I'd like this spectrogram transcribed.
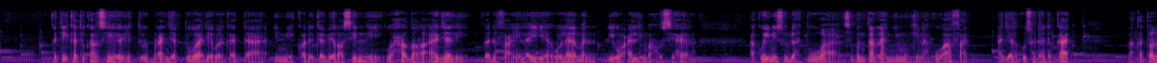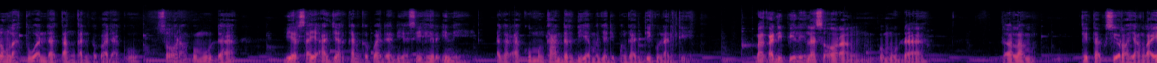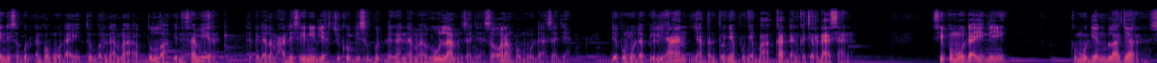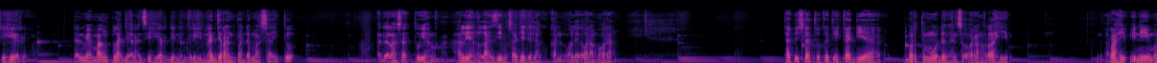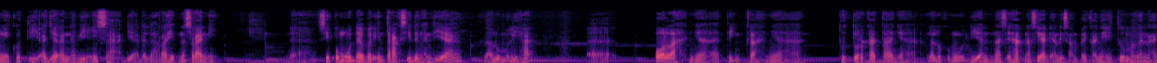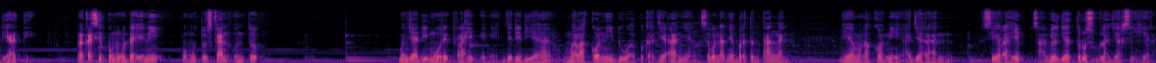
Ketika tukang sihir itu beranjak tua, dia berkata, Inni qad kabira sinni wa hadara ajali, fadfa ilayya gulaman li'u'allimahu sihir. Aku ini sudah tua, sebentar lagi mungkin aku wafat ajalku sudah dekat, maka tolonglah Tuhan datangkan kepadaku seorang pemuda, biar saya ajarkan kepada dia sihir ini, agar aku mengkader dia menjadi penggantiku nanti. Maka dipilihlah seorang pemuda dalam kitab sirah yang lain disebutkan pemuda itu bernama Abdullah bin Samir. Tapi dalam hadis ini dia cukup disebut dengan nama Gulam saja, seorang pemuda saja. Dia pemuda pilihan yang tentunya punya bakat dan kecerdasan. Si pemuda ini kemudian belajar sihir. Dan memang pelajaran sihir di negeri Najran pada masa itu adalah satu yang hal yang lazim saja dilakukan oleh orang-orang. Tapi suatu ketika dia bertemu dengan seorang rahib. Rahib ini mengikuti ajaran Nabi Isa, dia adalah rahib Nasrani. Nah, si pemuda berinteraksi dengan dia, lalu melihat uh, polahnya, tingkahnya, tutur katanya, lalu kemudian nasihat-nasihat yang disampaikannya itu mengena di hati. Maka si pemuda ini memutuskan untuk menjadi murid rahib ini. Jadi dia melakoni dua pekerjaan yang sebenarnya bertentangan. Dia melakoni ajaran si rahib sambil dia terus belajar sihir.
